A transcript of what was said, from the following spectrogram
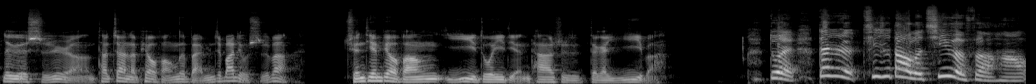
六月十日啊，它占了票房的百分之八九十吧。全天票房一亿多一点，它是大概一亿吧。对，但是其实到了七月份哈，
